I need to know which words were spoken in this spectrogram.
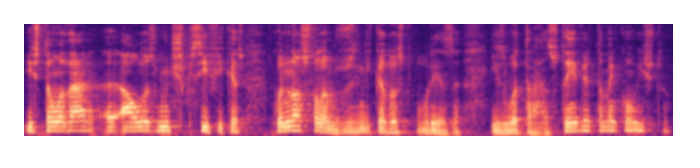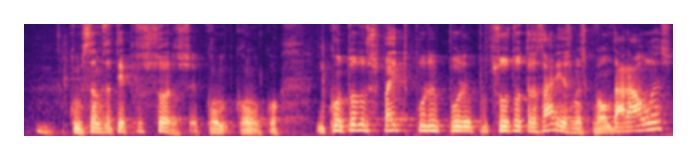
e estão a dar uh, aulas muito específicas. Quando nós falamos dos indicadores de pobreza e do atraso, tem a ver também com isto. Começamos a ter professores, com, com, com, e com todo o respeito por, por, por, pessoas de outras áreas, mas que vão dar aulas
